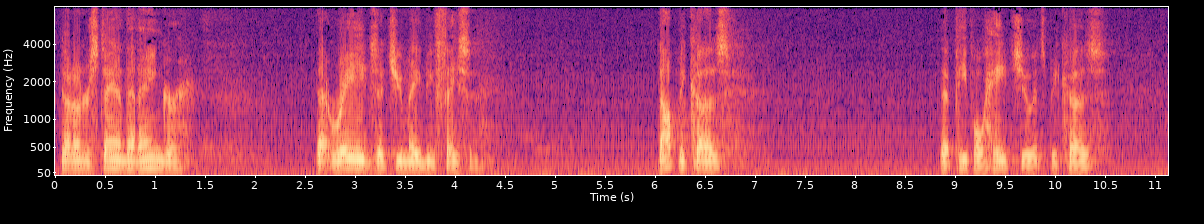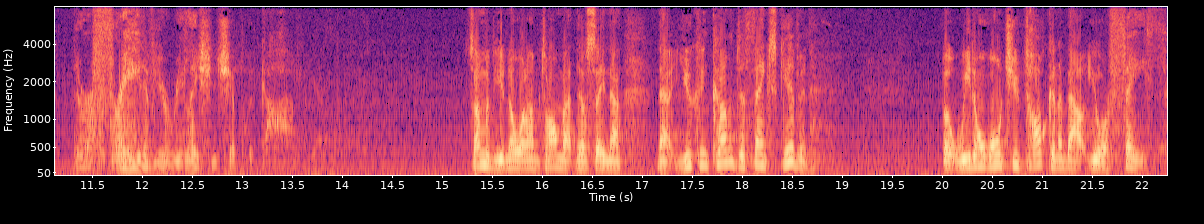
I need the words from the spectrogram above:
You got to understand that anger, that rage that you may be facing. Not because that people hate you, it's because they're afraid of your relationship with God. Some of you know what I'm talking about. They'll say, now, now you can come to Thanksgiving, but we don't want you talking about your faith.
